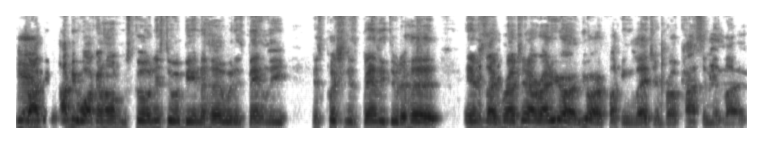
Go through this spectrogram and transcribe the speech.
Yeah. So I'd be, I'd be walking home from school, and this dude would be in the hood with his Bentley, just pushing his Bentley through the hood. And it's like, bro, J.R. Rider, you are you are a fucking legend, bro. Consummate, like,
